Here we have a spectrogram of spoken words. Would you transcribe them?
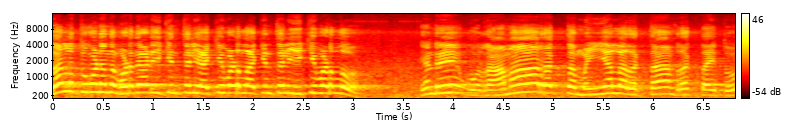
ಕಲ್ಲು ತೊಗೊಂಡಿಂದ ಹೊಡೆದಾಡಿ ಈಕಿಂತಲಿ ಅಕ್ಕಿ ಹೊಡೆದ್ಲು ಆಕಿಂತಲಿ ಈಕಿ ಹೊಡೆದ್ಲು. ಏನ್ರಿ? ರಾಮ ರಕ್ತ, ಮೈಯೆಲ್ಲ ರಕ್ತ ರಕ್ತ ಆಯಿತು.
